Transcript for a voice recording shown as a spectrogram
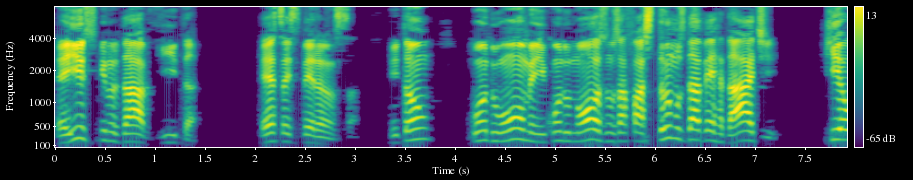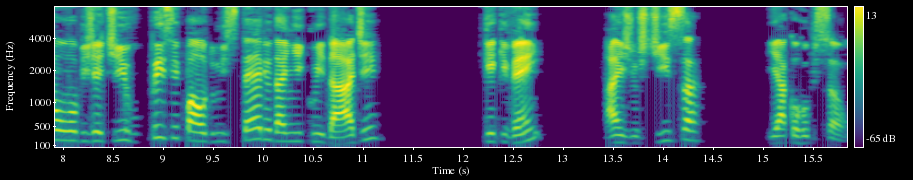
É isso que nos dá a vida, essa esperança. Então, quando o homem e quando nós nos afastamos da verdade, que é o objetivo principal do mistério da iniquidade, o que, que vem? A injustiça e a corrupção.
